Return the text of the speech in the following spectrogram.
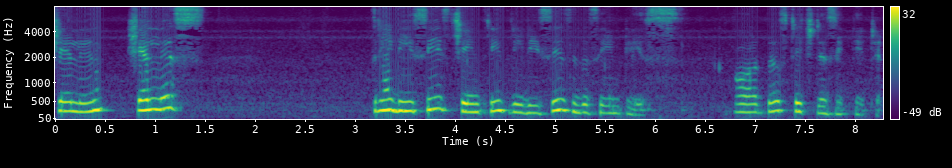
shell in shell is 3 DCs chain 3 3 DCs in the same place or the stitch designated.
